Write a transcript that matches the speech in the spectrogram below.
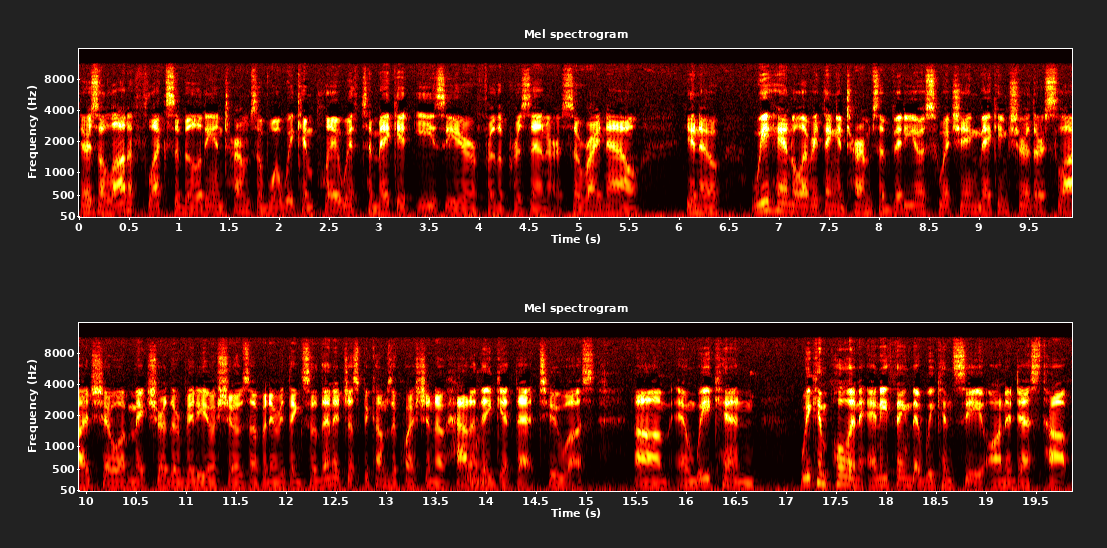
there's a lot of flexibility in terms of what we can play with to make it easier for the presenter. So right now, you know, we handle everything in terms of video switching, making sure their slides show up, make sure their video shows up and everything. So then it just becomes a question of how do they get that to us. Um, and we can we can pull in anything that we can see on a desktop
